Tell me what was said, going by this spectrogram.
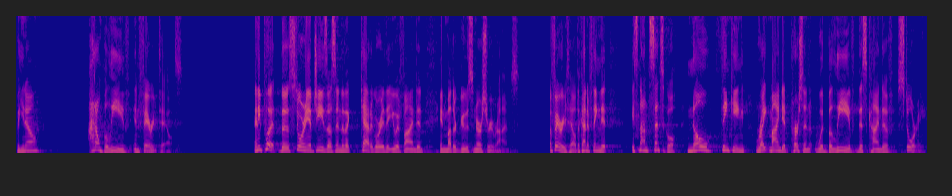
But you know, I don't believe in fairy tales. And he put the story of Jesus into the category that you would find in, in Mother Goose nursery rhymes. A fairy tale, the kind of thing that it's nonsensical. No thinking, right minded person would believe this kind of story.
